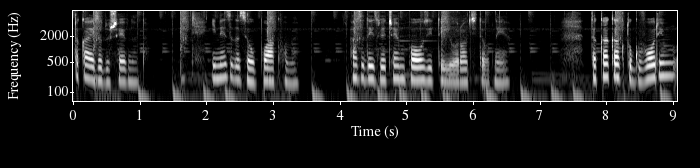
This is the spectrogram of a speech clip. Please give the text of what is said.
така и за душевната. И не за да се оплакваме, а за да извлечем ползите и уроците от нея. Така както говорим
